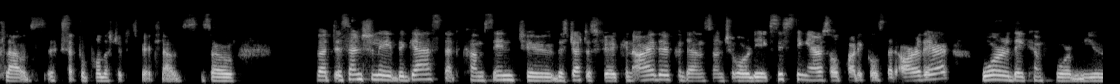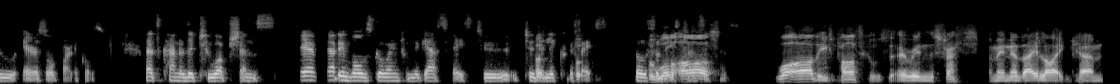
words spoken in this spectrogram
clouds except for polar stratosphere clouds. So, but essentially the gas that comes into the stratosphere can either condense onto already existing aerosol particles that are there, or they can form new aerosol particles. That's kind of the two options. Yeah, that involves going from the gas phase to, to the but, liquid but, phase, both of these transitions. Are, what are these particles that are in the stratosphere? I mean, are they like, um,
